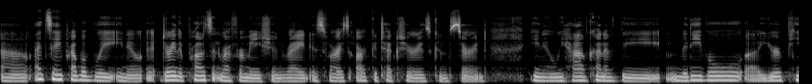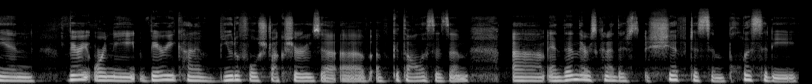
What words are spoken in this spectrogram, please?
uh, I'd say probably, you know, during the Protestant Reformation, right, as far as architecture is concerned, you know, we have kind of the medieval uh, European, very ornate, very kind of beautiful structures uh, of, of Catholicism. Um, and then there's kind of this shift to simplicity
